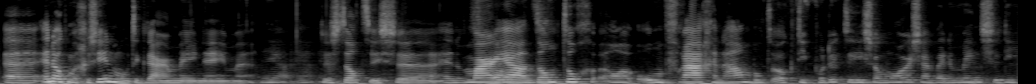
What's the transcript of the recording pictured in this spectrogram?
Eh, en ook mijn gezin moet ik daar meenemen. Ja, ja. Dus dat is. eh, en, maar ja, dan toch eh, om vraag en aanbod ook die producten die zo mooi zijn bij de mensen die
